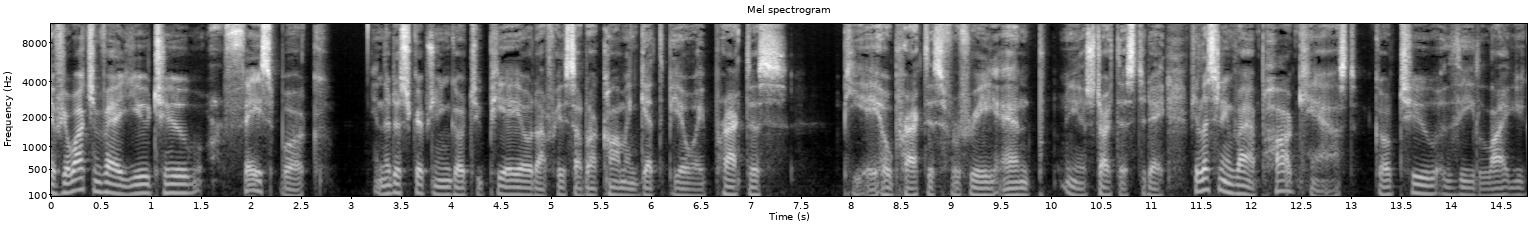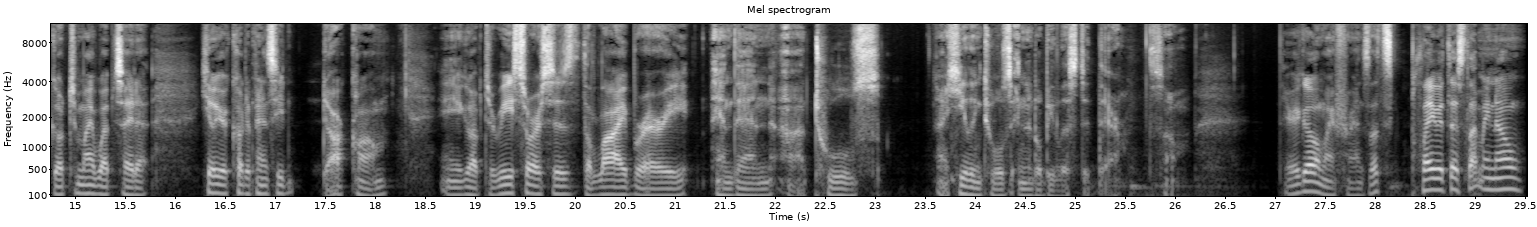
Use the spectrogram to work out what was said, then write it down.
if you're watching via YouTube or Facebook, in the description, you can go to pao.freestyle.com and get the POA practice, PAO practice for free and you know, start this today. If you're listening via podcast, go to the live, you go to my website at healyourcodependency.com and you go up to resources, the library, and then uh, tools, uh, healing tools, and it'll be listed there. So there you go, my friends. Let's play with this. Let me know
